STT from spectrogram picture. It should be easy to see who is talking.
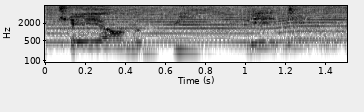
Speaker 1: K on the beat, bitch.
